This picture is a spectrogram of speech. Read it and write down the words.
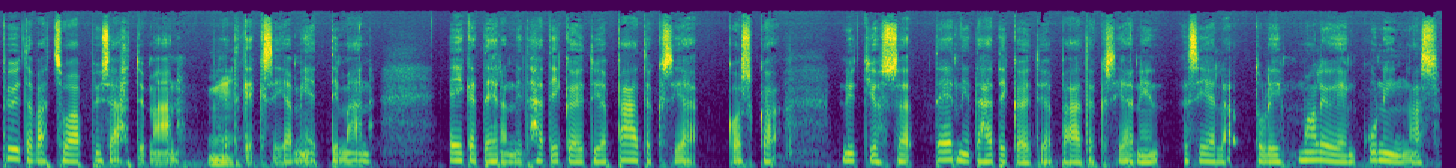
pyytävät sua pysähtymään mm. hetkeksi ja miettimään, eikä tehdä niitä hätiköityjä päätöksiä, koska nyt jos sä teet niitä hätiköityjä päätöksiä, niin siellä tuli maljojen kuningas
